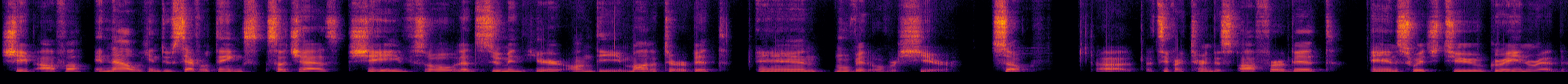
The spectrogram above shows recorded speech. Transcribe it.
shape alpha. And now we can do several things such as shave. So let's zoom in here on the monitor a bit and move it over here. So uh, let's see if I turn this off for a bit and switch to gray and red.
